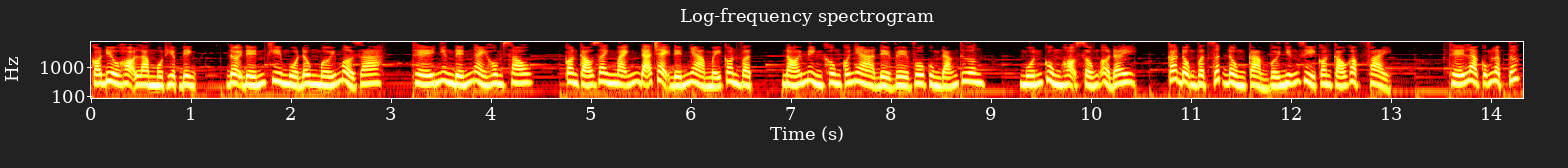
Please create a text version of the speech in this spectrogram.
Có điều họ làm một hiệp định, đợi đến khi mùa đông mới mở ra. Thế nhưng đến ngày hôm sau, con cáo danh mãnh đã chạy đến nhà mấy con vật, nói mình không có nhà để về vô cùng đáng thương, muốn cùng họ sống ở đây. Các động vật rất đồng cảm với những gì con cáo gặp phải. Thế là cũng lập tức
